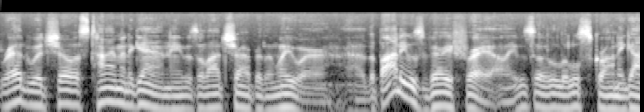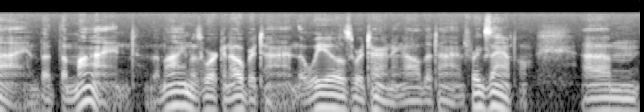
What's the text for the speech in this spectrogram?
Red would show us time and again he was a lot sharper than we were. Uh, the body was very frail. He was a little scrawny guy, but the mind, the mind was working overtime. The wheels were turning all the time. For example, um,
